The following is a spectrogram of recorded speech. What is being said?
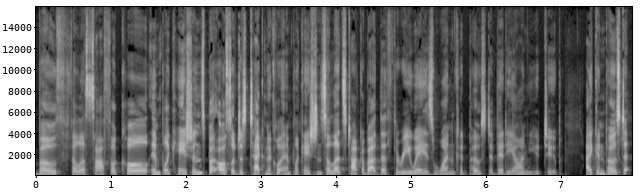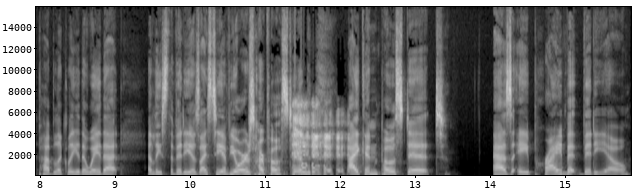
both philosophical implications but also just technical implications. So let's talk about the three ways one could post a video on YouTube. I can post it publicly the way that at least the videos I see of yours are posted. I can post it as a private video.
